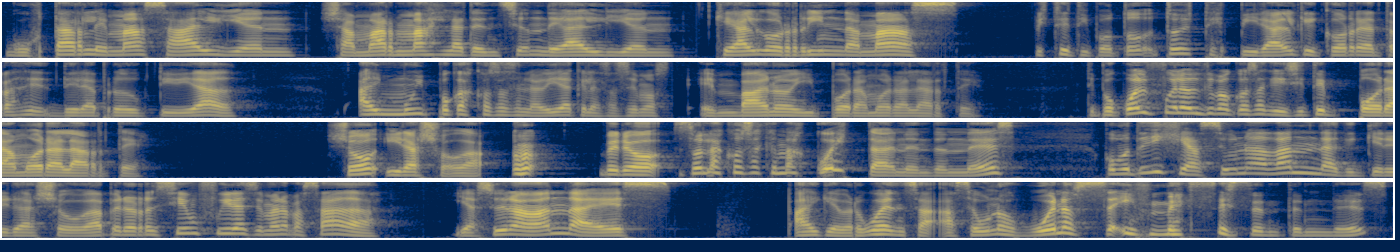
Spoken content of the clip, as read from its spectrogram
gustarle más a alguien, llamar más la atención de alguien, que algo rinda más. ¿Viste? Tipo, todo, todo este espiral que corre atrás de, de la productividad. Hay muy pocas cosas en la vida que las hacemos en vano y por amor al arte. Tipo, ¿cuál fue la última cosa que hiciste por amor al arte? Yo ir a yoga. Pero son las cosas que más cuestan, ¿entendés? Como te dije, hace una banda que quiero ir a yoga, pero recién fui la semana pasada. Y hacer una banda es. Ay, qué vergüenza. Hace unos buenos seis meses, ¿entendés?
